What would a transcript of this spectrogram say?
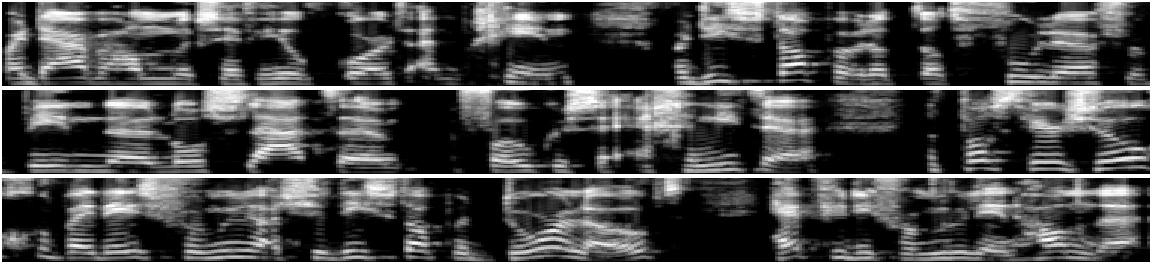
Maar daar behandel ik ze even heel kort aan het begin. Maar die stappen, dat, dat voelen, verbinden, loslaten, focussen en genieten. Dat past weer zo goed bij deze formule. Als je die stappen doorloopt, heb je die formule in handen.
